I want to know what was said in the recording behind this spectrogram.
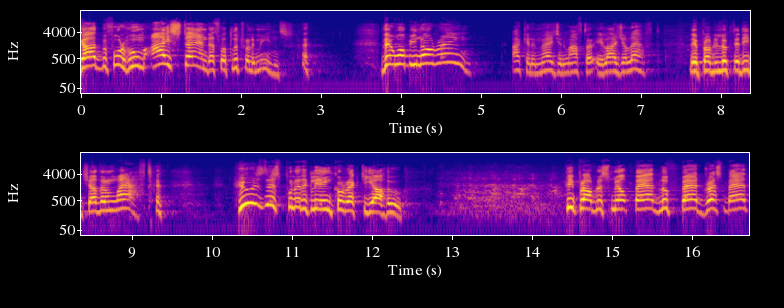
God before whom I stand, that's what literally means. there will be no rain. I can imagine after Elijah left. They probably looked at each other and laughed. Who is this politically incorrect Yahoo? he probably smelt bad, looked bad, dressed bad,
